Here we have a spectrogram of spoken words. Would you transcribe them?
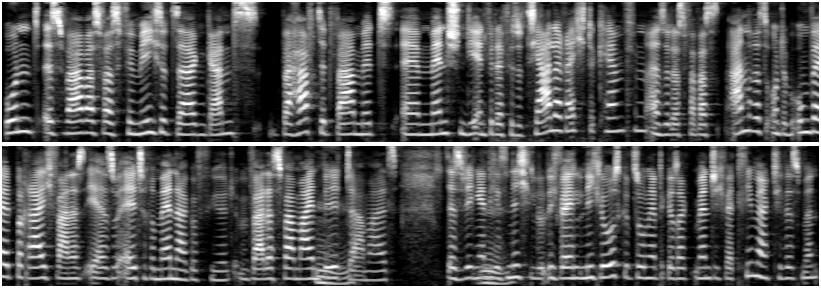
Und es war was, was für mich sozusagen ganz behaftet war mit äh, Menschen, die entweder für soziale Rechte kämpfen, also das war was anderes, und im Umweltbereich waren es eher so ältere Männer gefühlt. War, das war mein mhm. Bild damals. Deswegen hätte mhm. ich es nicht, ich wäre nicht losgezogen, hätte gesagt, Mensch, ich werde Klimaaktivistin.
